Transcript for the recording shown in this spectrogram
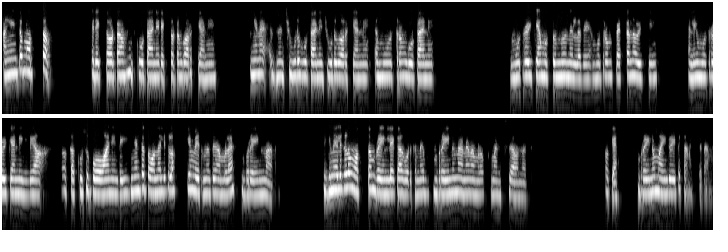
അങ്ങനത്തെ മൊത്തം രക്തോട്ടം കൂട്ടാന് രക്തോട്ടം കുറയ്ക്കാന് ഇങ്ങനെ ചൂട് കൂട്ടാന് ചൂട് കുറയ്ക്കാന് മൂത്രം കൂട്ടാന് മൂത്രമൊഴിക്കാൻ മുട്ടുന്നു എന്നുള്ളത് മൂത്രം പെട്ടെന്ന് ഒഴിച്ച് അല്ലെങ്കിൽ മൂത്രം ഒഴിക്കാൻ ഇല്ല കക്കൂസ് പോവാനുണ്ട് ഇങ്ങനത്തെ തോന്നലുകളൊക്കെ വരുന്നത് നമ്മളെ ബ്രെയിനിൽ നിന്നാണ് സിഗ്നലുകൾ മൊത്തം ബ്രെയിനിലേക്കാണ് കൊടുക്കുന്നത് ബ്രെയിനിൽ നിന്നാണ് നമ്മളൊക്കെ മനസ്സിലാവുന്നത്. ഓക്കെ ബ്രെയിനും മൈൻഡുമായിട്ട് കണക്റ്റഡ് ആണ്.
